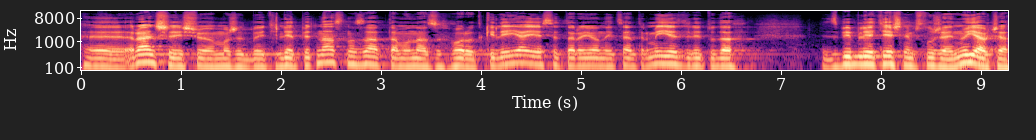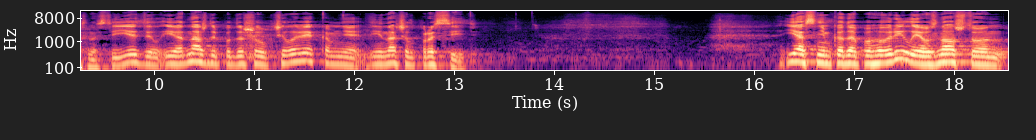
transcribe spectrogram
э, раньше еще, может быть, лет 15 назад, там у нас город Килия есть, это районный центр, мы ездили туда с библиотечным служением, ну я в частности ездил, и однажды подошел к человеку ко мне и начал просить. Я с ним когда поговорил, я узнал, что он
